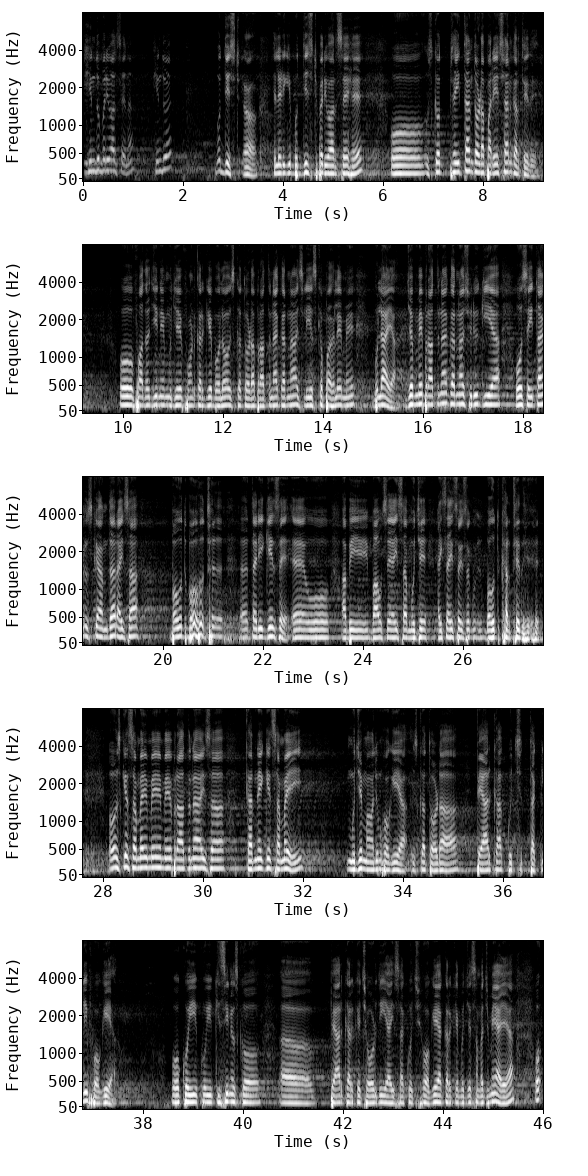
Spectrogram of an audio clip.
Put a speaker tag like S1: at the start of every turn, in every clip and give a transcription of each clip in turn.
S1: हिंदू परिवार से ना? हिंदू है? बुद्धिस्ट हाँ। ये लड़की बुद्धिस्ट परिवार से है। वो उसको शैतान थोड़ा परेशान करते थे। वो फादर जी ने मुझे फ़ोन करके बोला, उसका थोड़ा प्रार्थना करना। इसलिए इसको पहले मैं बुलाया। जब मैं प्रार्थना करना शुरू किया, वो शैतान उसके अंदर ऐसा बहुत बहुत तरीके से वो अभी भाव से ऐसा मुझे ऐसा ऐसा ऐसा बहुत करते थे। और उसके समय में मैं प्रार्थना ऐसा करने के समय मुझे मालूम हो गया इसका थोड़ा प्यार का कुछ तकलीफ़ हो गया। वो कोई कोई किसी ने उसको अ, प्यार करके छोड़ दिया ऐसा कुछ हो गया करके मुझे समझ में आया। वो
